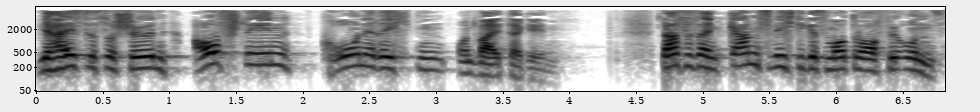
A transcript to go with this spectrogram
Wie heißt es so schön? Aufstehen, Krone richten und weitergehen. Das ist ein ganz wichtiges Motto auch für uns.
